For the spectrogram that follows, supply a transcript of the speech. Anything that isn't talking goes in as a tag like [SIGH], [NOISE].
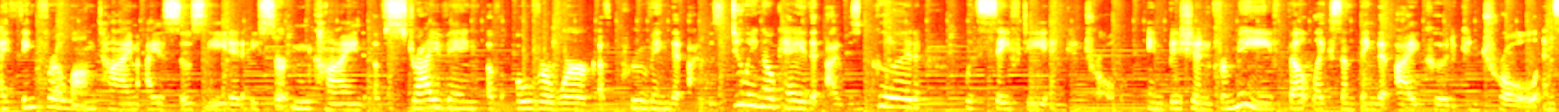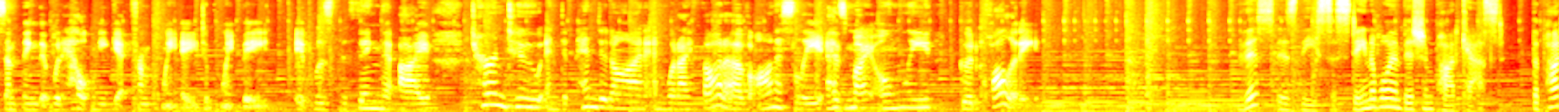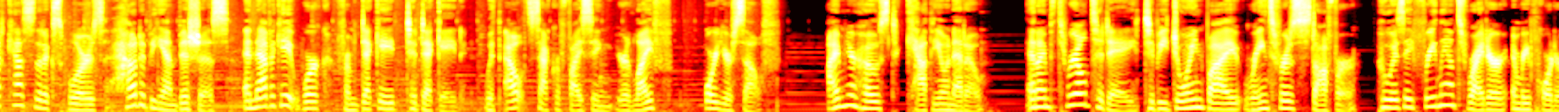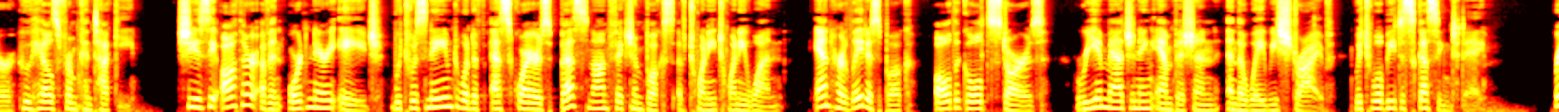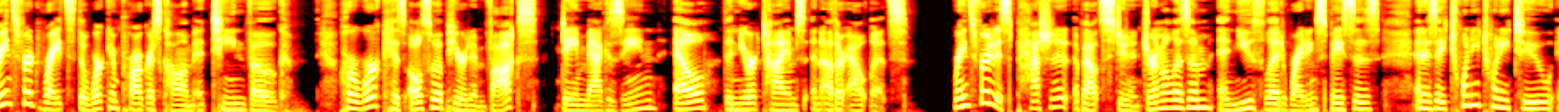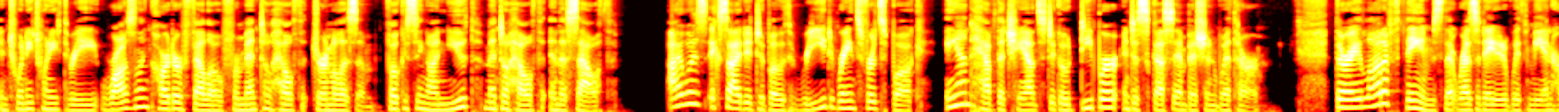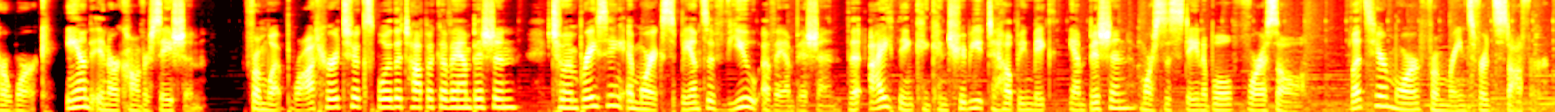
I think for a long time I associated a certain kind of striving, of overwork, of proving that I was doing okay, that I was good with safety and control. Ambition for me felt like something that I could control and something that would help me get from point A to point B. It was the thing that I turned to and depended on, and what I thought of, honestly, as my only good quality. This is the Sustainable Ambition Podcast, the podcast that explores how to be ambitious and navigate work from decade to decade without sacrificing your life or yourself. I'm your host, Kathy Onetto, and I'm thrilled today to be joined by Rainesford Stauffer, who is a freelance writer and reporter who hails from Kentucky. She is the author of An Ordinary Age, which was named one of Esquire's best nonfiction books of 2021, and her latest book, All the Gold Stars Reimagining Ambition and the Way We Strive, which we'll be discussing today. Rainesford writes the work in progress column at Teen Vogue. Her work has also appeared in Vox, Dame Magazine, Elle, the New York Times, and other outlets. Rainesford is passionate about student journalism and youth led writing spaces and is a 2022 and 2023 Rosalynn Carter Fellow for Mental Health Journalism, focusing on youth mental health in the South. I was excited to both read Rainesford's book and have the chance to go deeper and discuss ambition with her. There are a lot of themes that resonated with me in her work and in our conversation. From what brought her to explore the topic of ambition to embracing a more expansive view of ambition that I think can contribute to helping make ambition more sustainable for us all. Let's hear more from Rainesford Stauffer.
